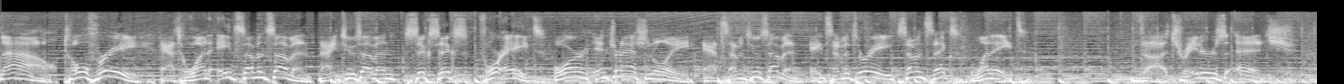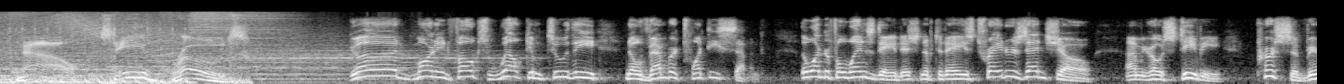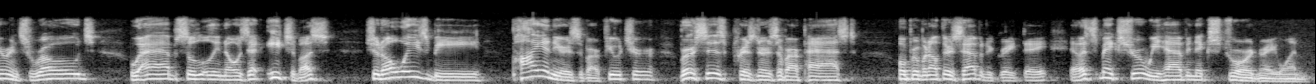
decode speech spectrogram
Now, toll free at 1 877 927 6648 or internationally at 727 873 7618. The Trader's Edge. Now, Steve Rhodes. Good morning, folks. Welcome to the November 27th, the wonderful Wednesday edition of today's Trader's Edge Show. I'm your host, Stevie Perseverance Rhodes who absolutely knows that each of us should always be pioneers of our future versus prisoners of our past. Hope everyone out there is having a great day, and let's make sure we have an extraordinary one.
